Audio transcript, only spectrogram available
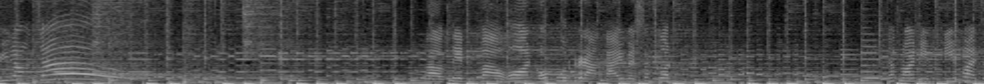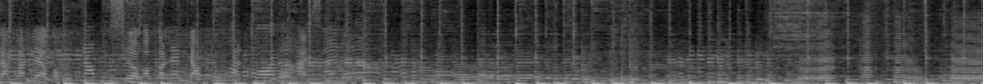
พี่น้องเจ้าเป่าเต้นเป่าฮอนอบอุ่นร่างกายไปสักคนจักน้อยนิ่มนี้มาจากกันแล้วก็เป็นน้ำเสือบักกระแลงดับทุกหันต่อเด้อหายไส้เด้อนะ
